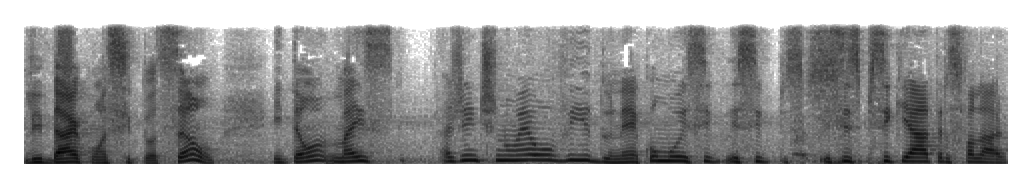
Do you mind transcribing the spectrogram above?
lidar com a situação. Então, mas a gente não é ouvido, né? Como esse, esse, esses psiquiatras falaram,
